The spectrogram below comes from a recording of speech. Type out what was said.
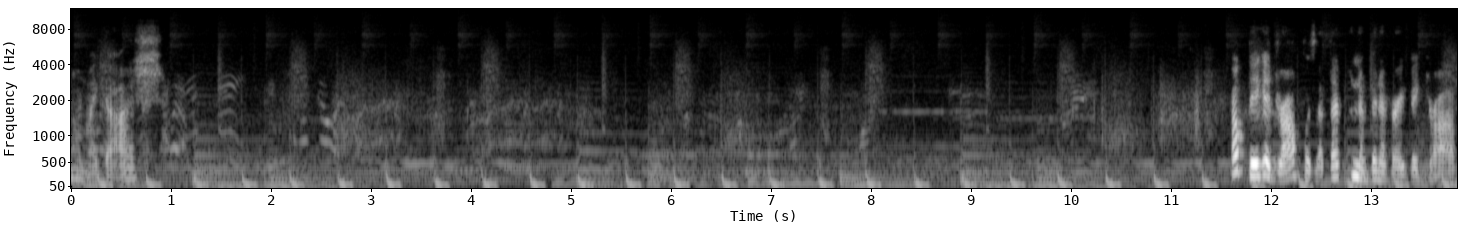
Oh my gosh. How big a drop was that? That couldn't have been a very big drop.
